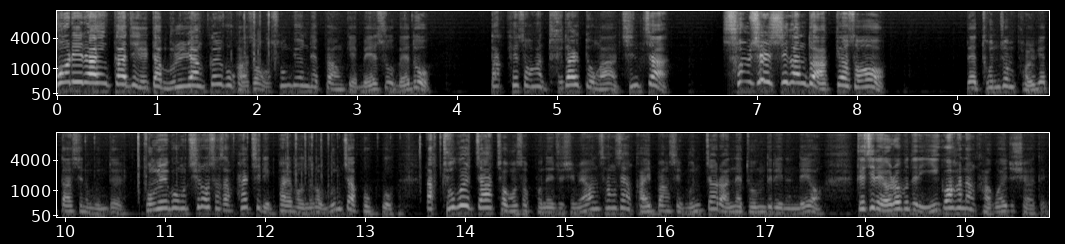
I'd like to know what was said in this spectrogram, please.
허리 라인까지 일단 물량 끌고 가서 송기훈 대표와 함께 매수 매도 딱 해서 한 두 달 동안 진짜 숨 쉴 시간도 아껴서 내 돈 좀 벌겠다 하시는 분들 010-7543-8728번으로 문자 복구 딱 두 글자 적어서 보내주시면 상세한 가입 방식 문자로 안내 도움드리는데요. 대신에 여러분들이 이거 하나 각오해 주셔야 돼.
